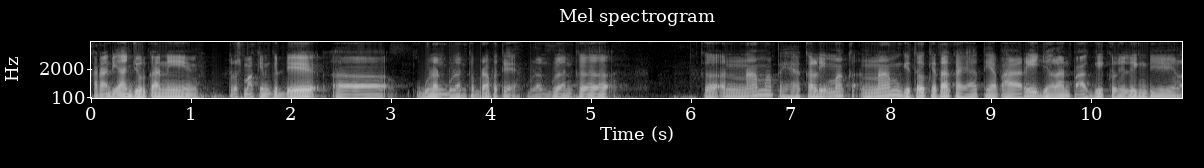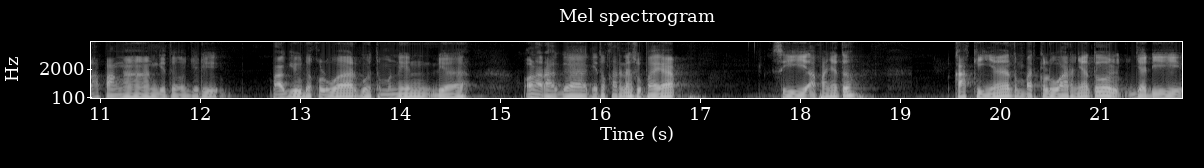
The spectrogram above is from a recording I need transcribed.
karena dianjurkan nih terus makin gede uh, bulan-bulan ke berapa tuh ya? Bulan-bulan ke ke enam apa ya? Ke lima ke enam gitu kita kayak tiap hari jalan pagi keliling di lapangan gitu. Jadi pagi udah keluar gue temenin dia olahraga gitu. Karena supaya si apanya tuh kakinya tempat keluarnya tuh jadi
